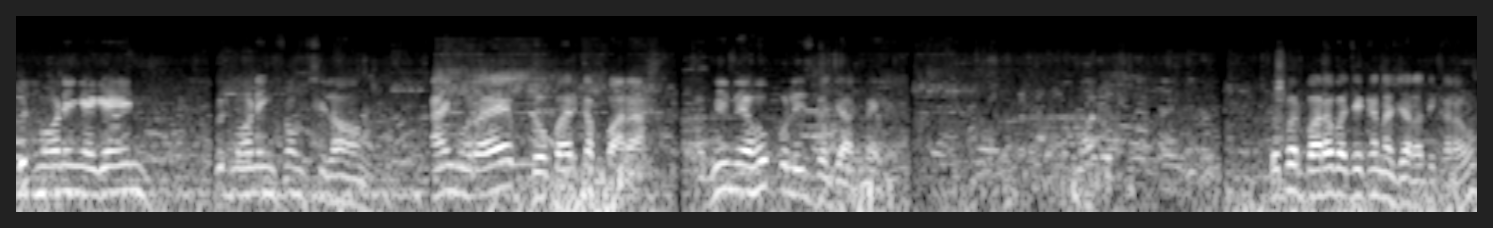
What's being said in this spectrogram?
good morning again good morning from Shillong time हो रहा है दोपहर का बारह। अभी मैं हूँ पुलिस बाज़ार में। दोपहर बारह बजे का नज़ारा दिखा रहा हूँ।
